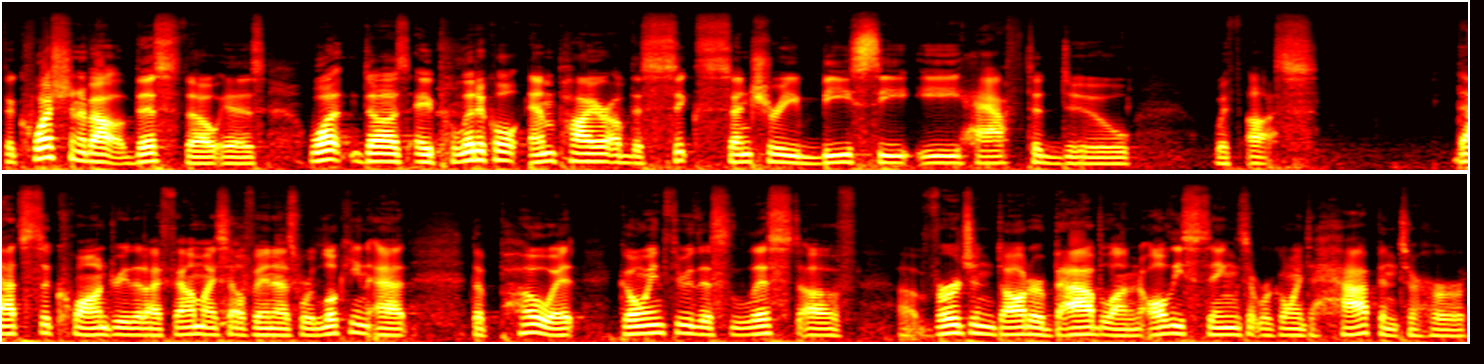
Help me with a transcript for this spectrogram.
The question about this, though, is what does a political empire of the 6th century BCE have to do with us? That's the quandary that I found myself in as we're looking at the poet going through this list of uh, virgin daughter Babylon and all these things that were going to happen to her,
